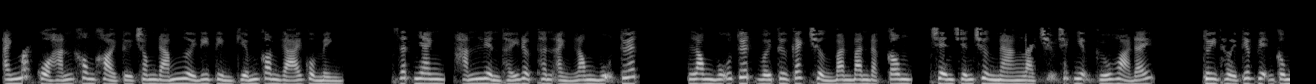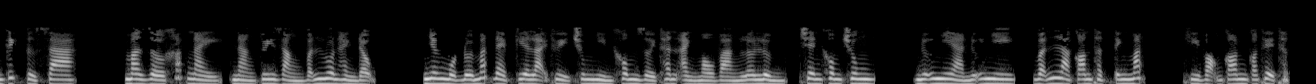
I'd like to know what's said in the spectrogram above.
ánh mắt của hắn không khỏi từ trong đám người đi tìm kiếm con gái của mình. Rất nhanh, hắn liền thấy được thân ảnh Long Vũ Tuyết. Long Vũ Tuyết với tư cách trưởng ban ban đặc công, trên chiến trường nàng là chịu trách nhiệm cứu hỏa đấy. Tuy thời tiếp viện công kích từ xa, mà giờ khắc này, nàng tuy rằng vẫn luôn hành động, nhưng một đôi mắt đẹp kia lại thủy chung nhìn không rời thân ảnh màu vàng lơ lửng, trên không trung. Nữ nhi à nữ nhi, vẫn là con thật tinh mắt. Hy vọng con có thể thật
